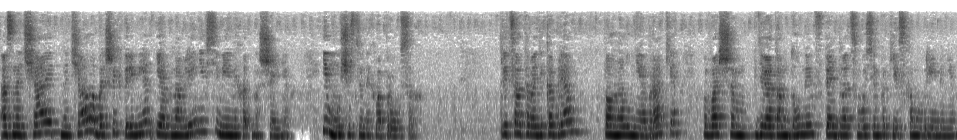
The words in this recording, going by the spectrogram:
означает начало больших перемен и обновлений в семейных отношениях, имущественных вопросах. 30 декабря полнолуние в Раке в вашем девятом доме в 5.28 по киевскому времени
